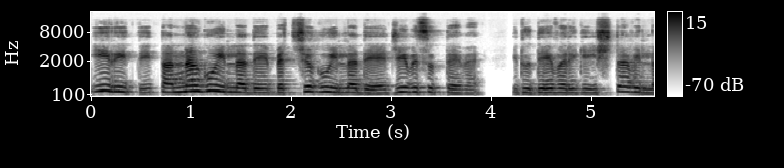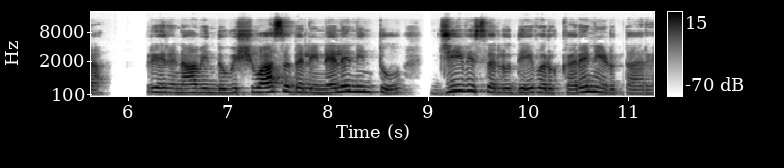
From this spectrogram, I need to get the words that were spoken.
ಈ ರೀತಿ ತನ್ನಗೂ ಇಲ್ಲದೆ ಬೆಚ್ಚಗೂ ಇಲ್ಲದೆ ಜೀವಿಸುತ್ತೇವೆ. ಇದು ದೇವರಿಗೆ ಇಷ್ಟವಿಲ್ಲ. ಪ್ರಿಯರೇ, ನಾವಿಂದು ವಿಶ್ವಾಸದಲ್ಲಿ ನೆಲೆ ನಿಂತು ಜೀವಿಸಲು ದೇವರು ಕರೆ ನೀಡುತ್ತಾರೆ.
